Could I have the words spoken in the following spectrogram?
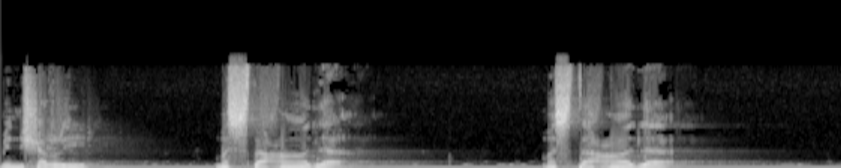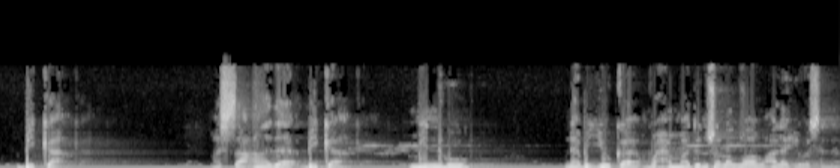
min syarri masta'adha masta'adha bika masta'adha bika minhu nabiyyuka Muhammadun sallallahu alaihi wasallam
